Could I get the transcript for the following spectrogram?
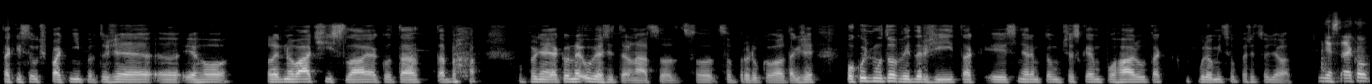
taky jsou špatní, protože eh, jeho lednová čísla, jako ta, ta byla úplně jako neuvěřitelná, co, co, co produkoval. Takže pokud mu to vydrží, tak i směrem k tomu českému poháru, tak budou mít soupeři co dělat. Mně se jako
